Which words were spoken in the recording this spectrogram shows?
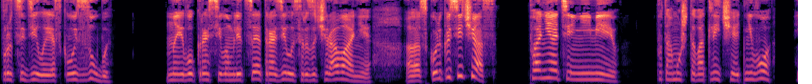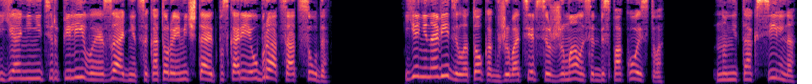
процедила я сквозь зубы. На его красивом лице отразилось разочарование. «А сколько сейчас?» «Понятия не имею, потому что, в отличие от него, я не нетерпеливая задница, которая мечтает поскорее убраться отсюда. Я ненавидела то, как в животе все сжималось от беспокойства, но не так сильно,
